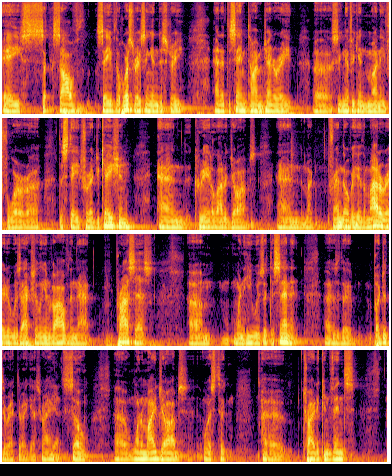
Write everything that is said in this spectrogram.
a solve save the horse racing industry and at the same time generate uh, significant money for uh, the state for education and create a lot of jobs. And my friend over here, the moderator, was actually involved in that process um, when he was at the Senate as the budget director, I guess, right? Yeah. So uh, one of my jobs was to uh, try to convince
